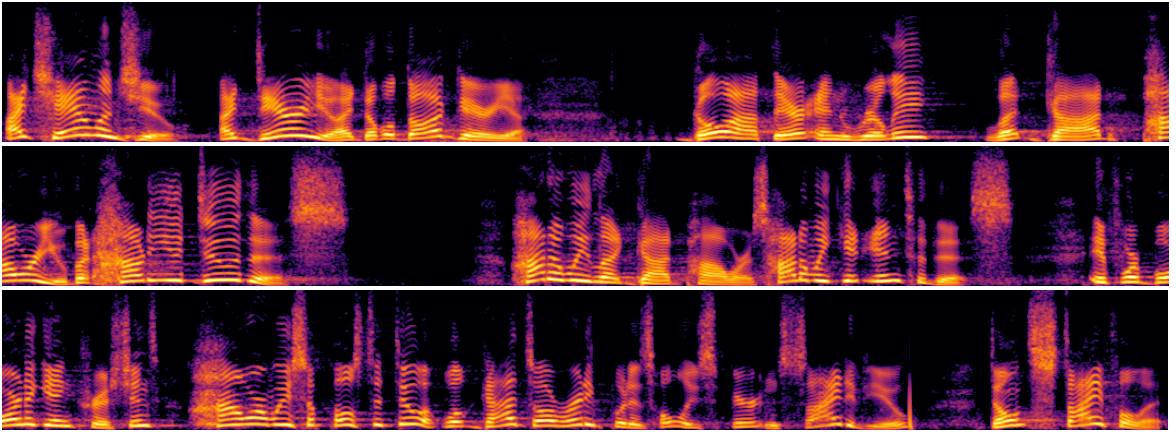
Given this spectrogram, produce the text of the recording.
I challenge you, I dare you, I double dog dare you. Go out there and really let God power you. But how do you do this? How do we let God power us? How do we get into this? If we're born again Christians, how are we supposed to do it? Well, God's already put His Holy Spirit inside of you. Don't stifle it.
